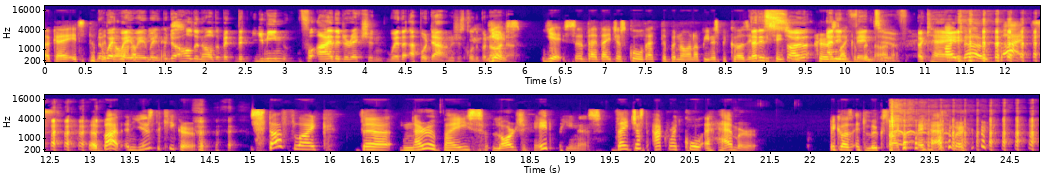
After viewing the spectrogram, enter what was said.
Okay, it's the No, wait, banana wait, wait, wait. penis. No, hold on, hold on. But but you mean for either direction, whether up or down? It's just called a banana. Yes, yes. So they, they just call that the banana penis because it That is essentially so curves like a banana. okay. I know, but Uh, but and here's the kicker: stuff like the narrow base, large head penis, they just outright call a hammer because it looks like a hammer.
